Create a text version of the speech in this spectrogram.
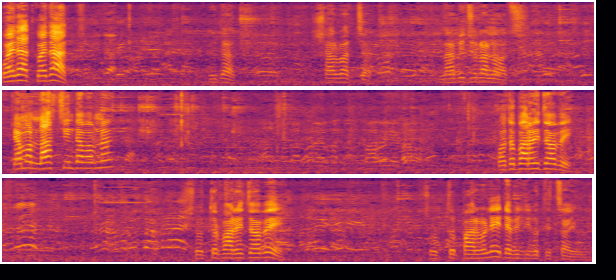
কয় দাঁত কয় দাঁত? দুই দাঁত। সার বাচ্চা। নাভি ঝুলানো আছে। কেমন লাস্ট চিন্তা ভাবনা? কত পার হইতে হবে? সত্তর পার হইতে হবে? সত্তর পার হলে এটা বিক্রি করতে চাই উনি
